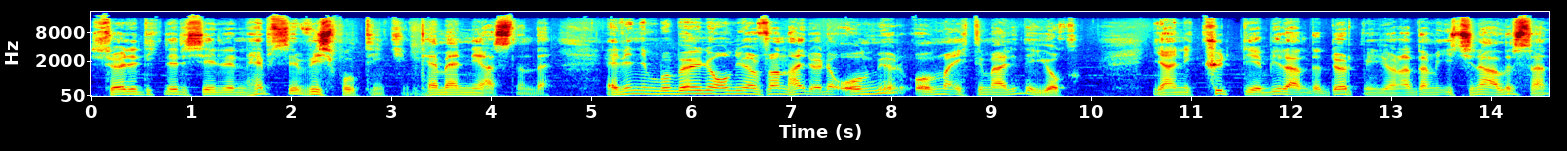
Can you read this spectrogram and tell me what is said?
Söyledikleri şeylerin hepsi wishful thinking, temenni aslında. Efendim bu böyle oluyor falan. Hayır öyle olmuyor. Olma ihtimali de yok. Yani küt diye bir anda 4 milyon adamı içine alırsan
